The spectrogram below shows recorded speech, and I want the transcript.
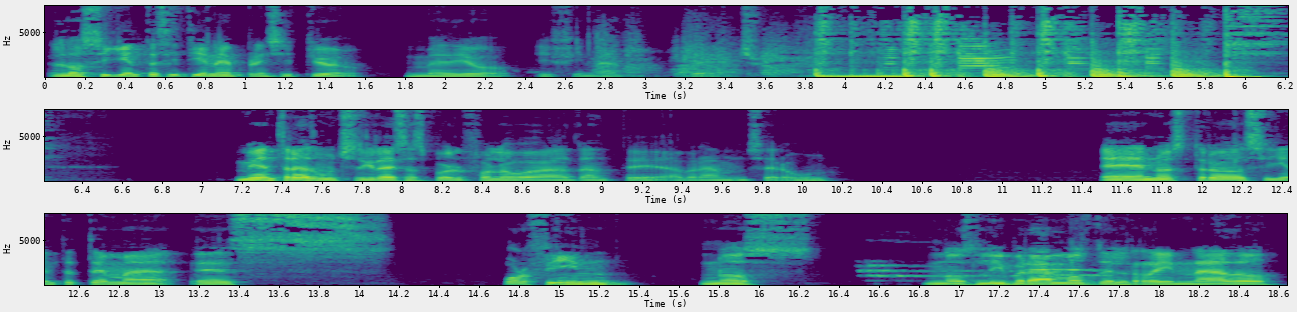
lo siguiente sí tiene principio, medio y final, de hecho. Mientras, muchas gracias por el follow a Dante Abraham 01. Eh, nuestro siguiente tema es. Por fin nos, nos libramos del reinado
